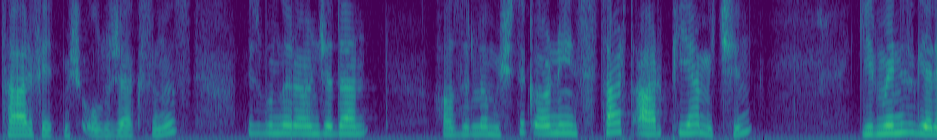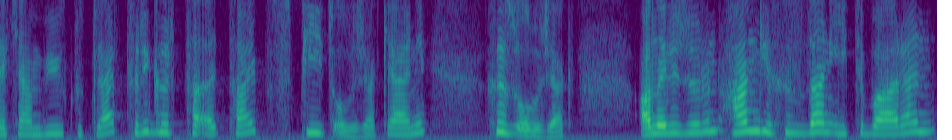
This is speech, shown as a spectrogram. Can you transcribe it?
tarif etmiş olacaksınız. Biz bunları önceden hazırlamıştık. Örneğin start RPM için girmeniz gereken büyüklükler trigger type speed olacak. Yani hız olacak. Analizörün hangi hızdan itibaren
